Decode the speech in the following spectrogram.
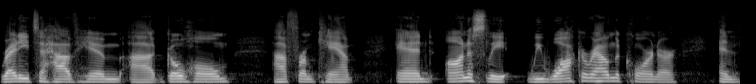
ready to have him uh, go home uh, from camp. And honestly, we walk around the corner, and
